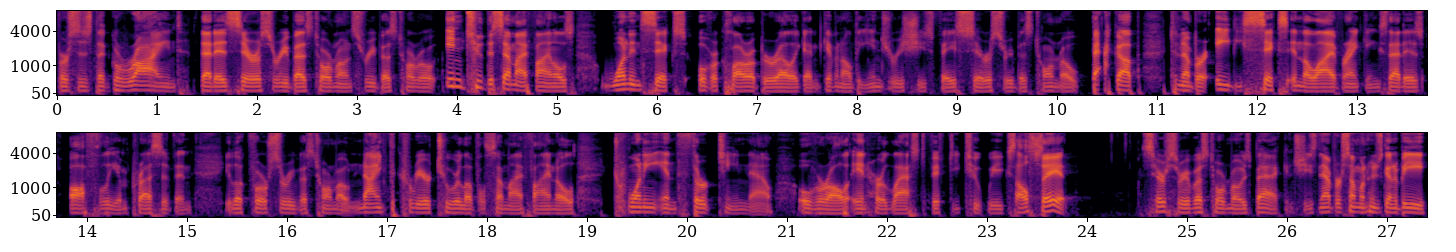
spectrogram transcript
versus the grind that is Sara Sorribes Tormo and Sorribes Tormo into the semifinals, one in six over Clara Burel. Again, given all the injuries she's faced, Sara Sorribes Tormo back up to number 86 in the live rankings. That is awfully impressive. And you look for Sorribes Tormo, ninth career tour level semifinal, 20 and 13 now overall in her last 52 weeks. I'll say it. Sara Sorribes Tormo is back, and she's never someone who's going to be,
